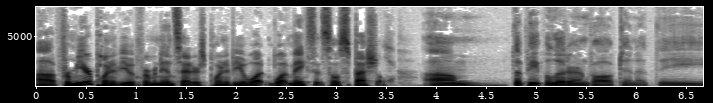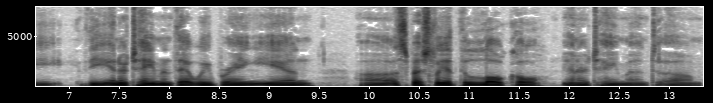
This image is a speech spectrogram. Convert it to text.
uh, from your point of view, from an insider's point of view, what what makes it so special? Um, the people that are involved in it, the the entertainment that we bring in uh, especially at the local entertainment. Um,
